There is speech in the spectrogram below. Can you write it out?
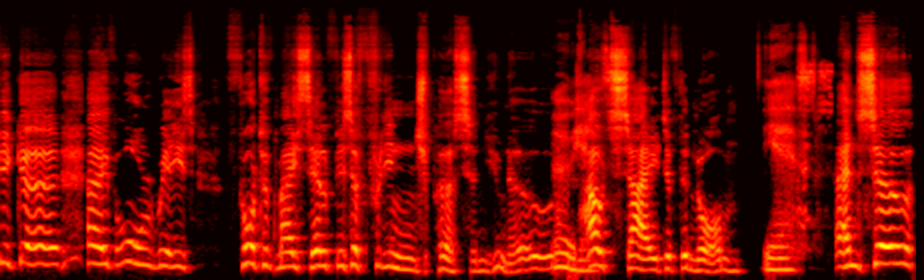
figure. I've always thought of myself as a fringe person, you know, Oh, yes. outside of the norm. Yes. And so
